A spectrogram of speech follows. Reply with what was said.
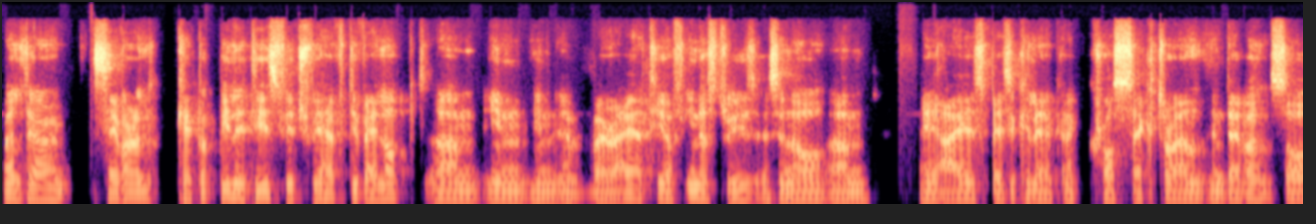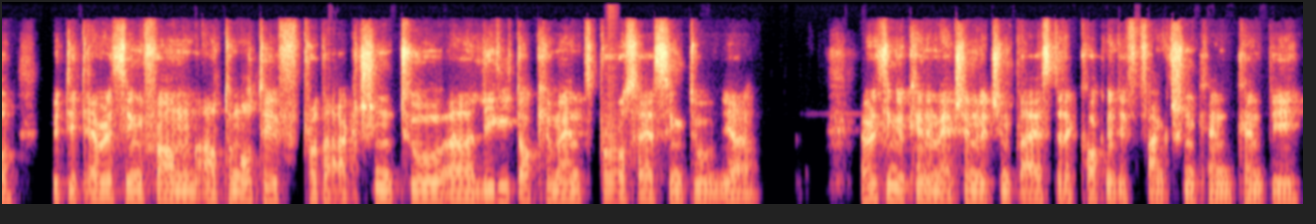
Well, there are several capabilities which we have developed um, in, in a variety of industries. As you know, um, AI is basically a, a cross-sectoral endeavor. So we did everything from automotive production to uh, legal document processing to yeah, everything you can imagine, which implies that a cognitive function can can be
